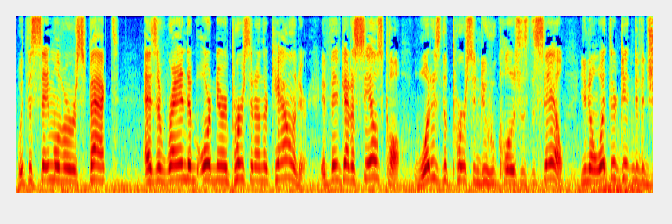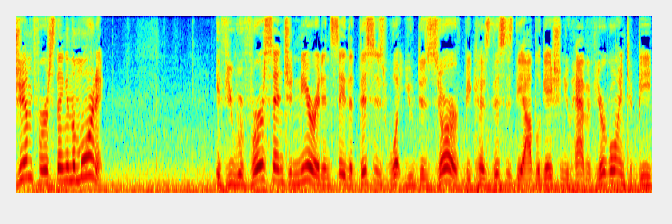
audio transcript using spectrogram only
with the same level of respect as a random ordinary person on their calendar. If they've got a sales call, what does the person do who closes the sale? You know what? They're getting to the gym first thing in the morning. if you reverse engineer it and say that this is what you deserve because this is the obligation you have, if you're going to be,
